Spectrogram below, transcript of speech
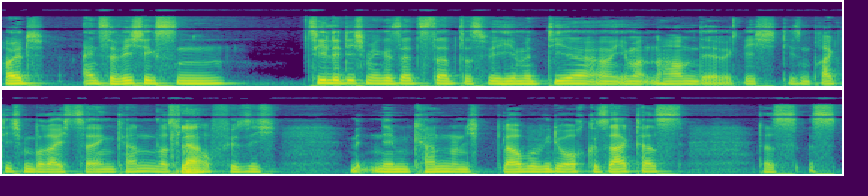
heute eins der wichtigsten Ziele, die ich mir gesetzt habe, dass wir hier mit dir äh, jemanden haben, der wirklich diesen praktischen Bereich zeigen kann, was Klar. man auch für sich mitnehmen kann. Und ich glaube, wie du auch gesagt hast, dass es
